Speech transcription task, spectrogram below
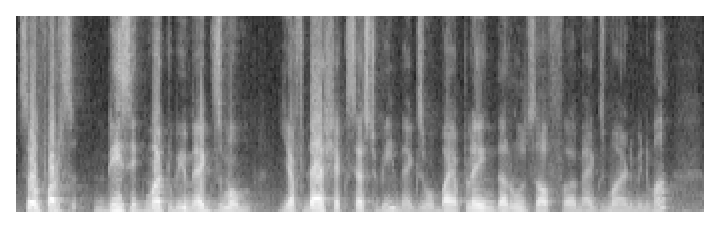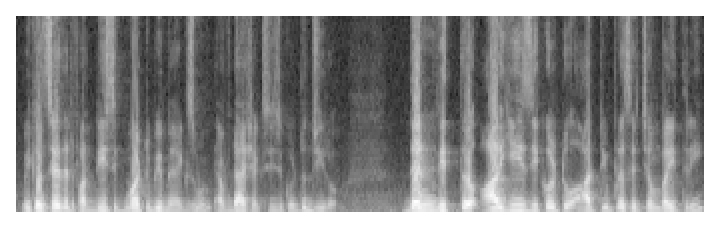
So for d sigma to be maximum f dash x has to be maximum by applying the rules of maxima and minima we can say that for d sigma to be maximum f dash x is equal to 0. Then with uh, Re is equal to RT plus Hm by 3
